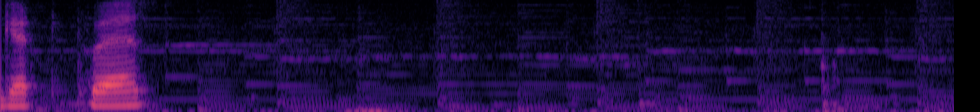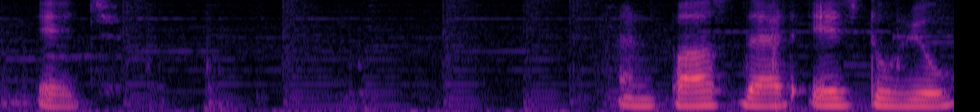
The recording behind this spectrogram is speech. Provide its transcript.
get var age. And pass that age to view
